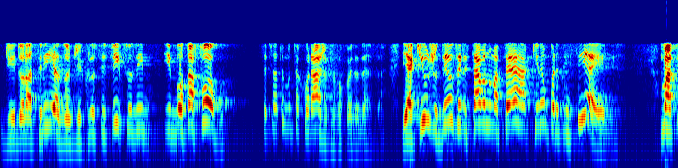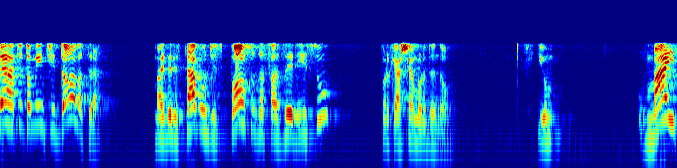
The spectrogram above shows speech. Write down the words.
de idolatrias ou de crucifixos e, e botar fogo. Você precisa ter muita coragem para uma coisa dessa. E aqui os judeus eles estavam numa terra que não pertencia a eles. Uma terra totalmente idólatra. Mas eles estavam dispostos a fazer isso porque Hashem ordenou. E o, o mais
